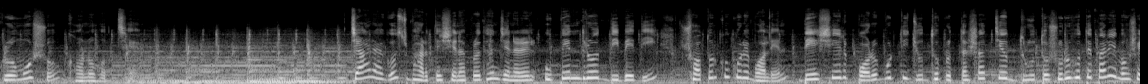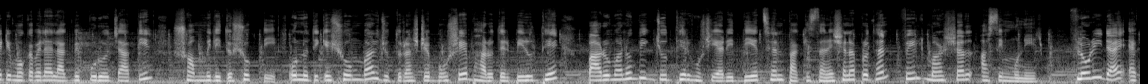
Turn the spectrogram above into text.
ক্রমশ ঘন হচ্ছে। চার আগস্ট ভারতের সেনাপ্রধান জেনারেল উপেন্দ্র দ্বিবেদী সতর্ক করে বলেন, দেশের পরবর্তী যুদ্ধ প্রত্যাশার চেয়েও দ্রুত শুরু হতে পারে এবং সেটি মোকাবেলায় লাগবে পুরো জাতির সম্মিলিত শক্তি। অন্যদিকে সোমবার যুক্তরাষ্ট্রে বসে ভারতের বিরুদ্ধে পারমাণবিক যুদ্ধের হুঁশিয়ারি দিয়েছেন পাকিস্তানের সেনাপ্রধান ফিল্ড মার্শাল আসিম মুনির। ফ্লোরিডায় এক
